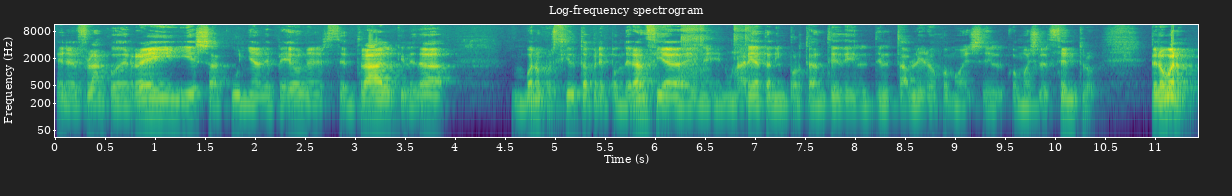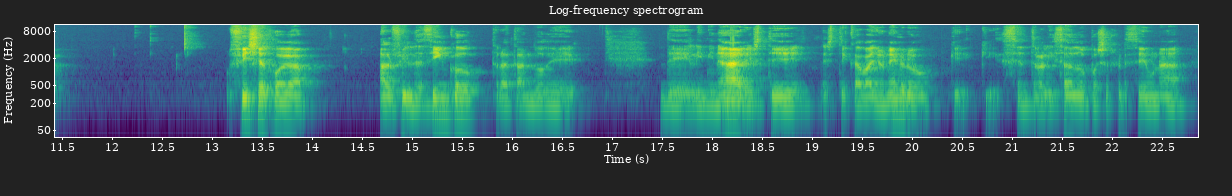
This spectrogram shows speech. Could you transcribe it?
en el flanco de rey y esa cuña de peones central que le da bueno, pues cierta preponderancia en, un área tan importante del, tablero como es, el, como es el centro. Pero bueno, Fischer juega alfil de 5, tratando de, eliminar este, este caballo negro que, centralizado pues ejerce una,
